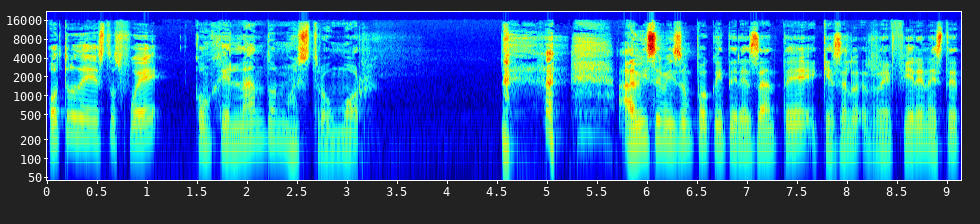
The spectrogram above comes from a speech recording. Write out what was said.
Otro de estos fue congelando nuestro humor. A mí se me hizo un poco interesante que se refieren este,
